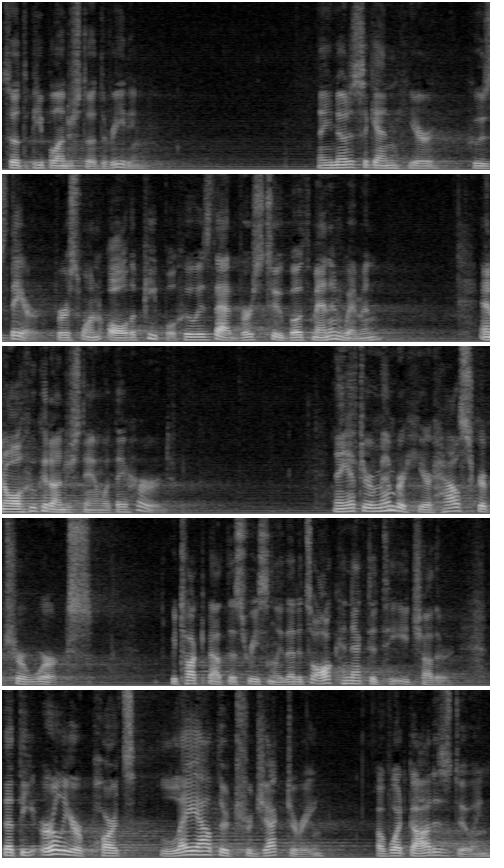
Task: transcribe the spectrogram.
so that the people understood the reading. Now you notice again here who's there. Verse 1, all the people. Who is that? Verse 2, both men and women and all who could understand what they heard. Now, you have to remember here how Scripture works. We talked about this recently, that it's all connected to each other, that the earlier parts lay out the trajectory of what God is doing,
